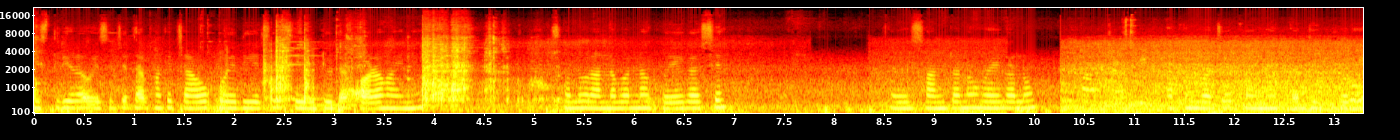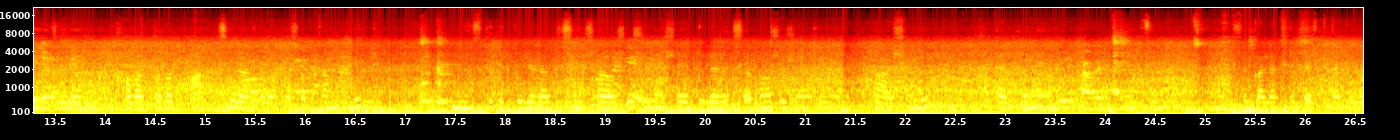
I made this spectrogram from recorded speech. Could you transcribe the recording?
মিস্ত্রিরাও এসেছে তার ফাঁকে চাও করে দিয়েছে, সেই ভিডিওটা করা হয়নি। চলো, রান্নাবান্না হয়ে গেছে। টানও হয়ে গেল। এখন বাজে পৌনে একটা দিক করে। খাবার দাবার খাচ্ছে রান্না বান্না সব কমপ্লিট থেকে তুলে রাখছি শ্বশুর মশাই তুলে রাখছে এখনও শ্বশুর মশাই আসেনি। তার জন্য কালারটা চেষ্টা করে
